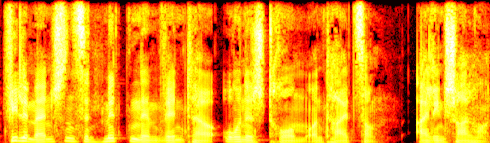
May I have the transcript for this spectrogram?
Viele Menschen sind mitten im Winter ohne Strom und Heizung. Eileen Schallhorn.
